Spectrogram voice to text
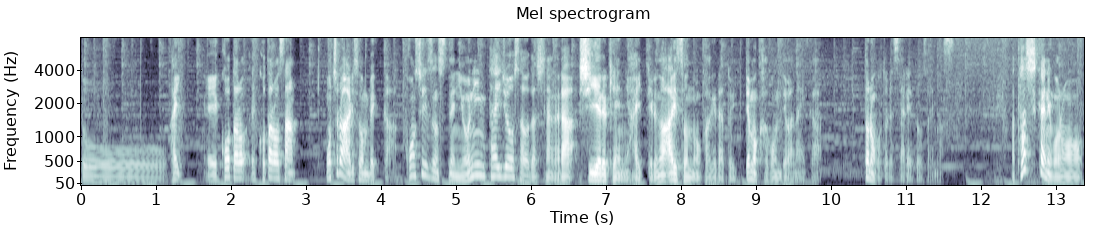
ー、っと、はい、えー、孝太郎、えー孝太郎さん。もちろんアリソン・ベッカー、今シーズンすでに4人退場者を出しながら CL 圏に入っているのはアリソンのおかげだと言っても過言ではないか、とのことです。ありがとうございます。まあ確かにこの、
